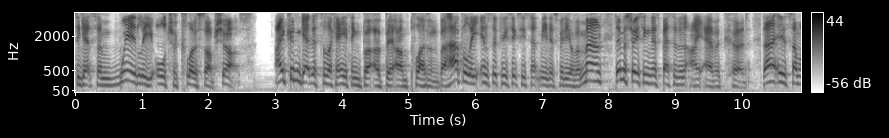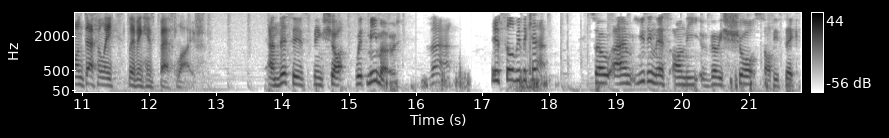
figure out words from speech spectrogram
to get some weirdly ultra close-up shots. I couldn't get this to look anything but a bit unpleasant, but happily Insta360 sent me this video of a man demonstrating this better than I ever could. That is someone definitely living his best life. And this is being shot with me mode. That is Sylvie the cat. So I'm using this on the very short selfie stick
